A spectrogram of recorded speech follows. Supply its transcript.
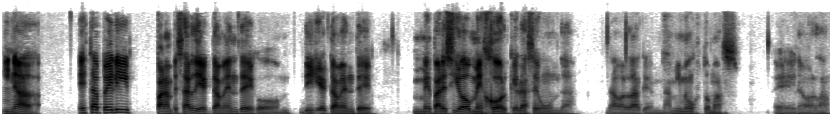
Y nada, esta peli, para empezar directamente, con, directamente, me pareció mejor que la segunda. La verdad que a mí me gustó más, eh, la verdad.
